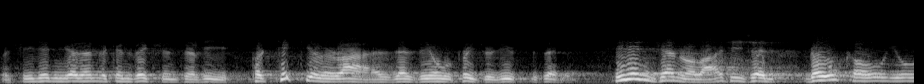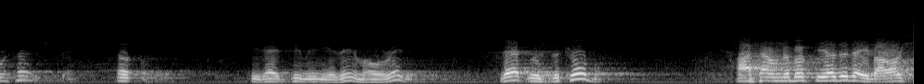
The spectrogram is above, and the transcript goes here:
But she didn't get under conviction till he particularized, as the old preachers used to say. He didn't generalize. He said, Go call your husband. Uh oh. She'd had too many of them already. That was the trouble. I found a book the other day by R.C.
